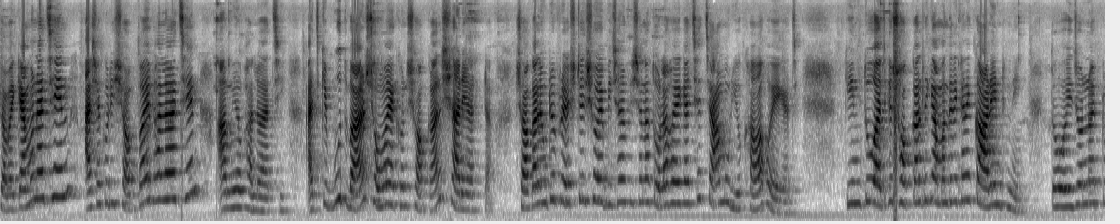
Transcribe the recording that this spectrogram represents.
সবাই কেমন আছেন? আশা করি সবাই ভালো আছেন, আমিও ভালো আছি। আজকে বুধবার, সময় এখন সকাল সাড়ে আটটা। সকালে উঠে ফ্রেশ ট্রেশ হয়ে বিছানা ফিছানা তোলা হয়ে গেছে, চা, মুড়িও খাওয়া হয়ে গেছে। কিন্তু আজকে সকাল থেকে আমাদের এখানে কারেন্ট নেই। তো এই জন্য একটু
